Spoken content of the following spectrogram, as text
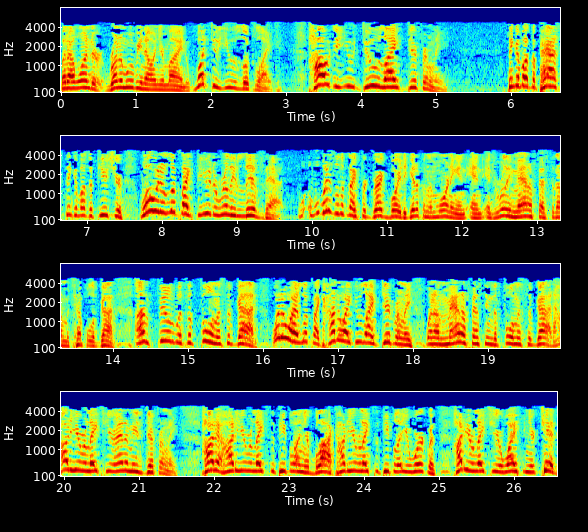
But I wonder, run a movie now in your mind. What do you look like? How do you do life differently? Think about the past, think about the future. What would it look like for you to really live that? What does it look like for Greg Boyd to get up in the morning and, and, and to really manifest that I'm a temple of God? I'm filled with the fullness of God. What do I look like? How do I do life differently when I'm manifesting the fullness of God? How do you relate to your enemies differently? How do, how do you relate to the people on your block? How do you relate to the people that you work with? How do you relate to your wife and your kids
